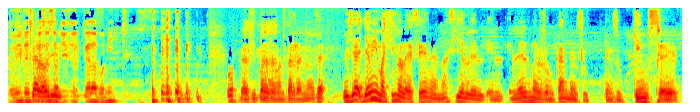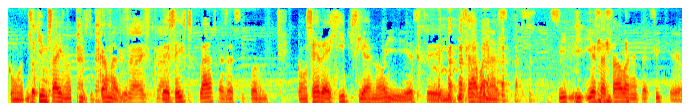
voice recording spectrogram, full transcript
Pero y después Claro, ha sí. salido el cara bonita. Puta, así para levantarla, ¿no? O sea, yo ya, ya me imagino la escena, ¿no? Así el, el, el, el Elmer roncando en su, en su King, eh, como en su King size, ¿no? En su cama de, de seis plazas, así con, con seda egipcia, ¿no? Y este, y, sábanas, sí, y, y esas sábanas así que,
